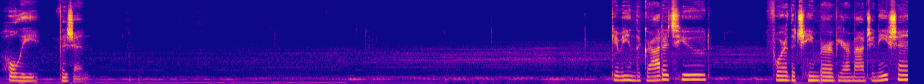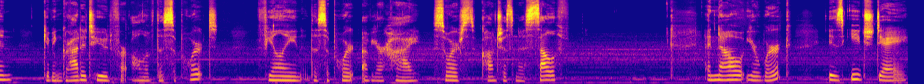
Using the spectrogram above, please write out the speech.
holy vision. Giving the gratitude for the chamber of your imagination, giving gratitude for all of the support, feeling the support of your high source consciousness self. And now your work is each day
